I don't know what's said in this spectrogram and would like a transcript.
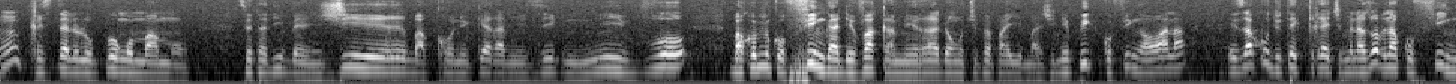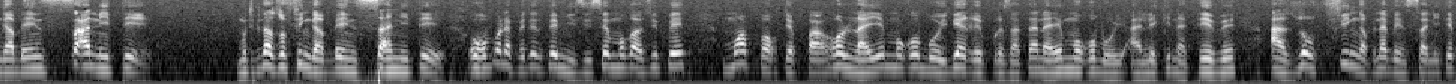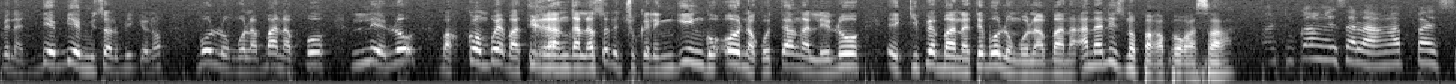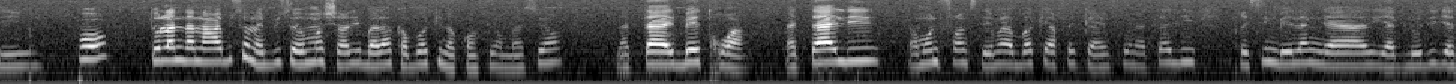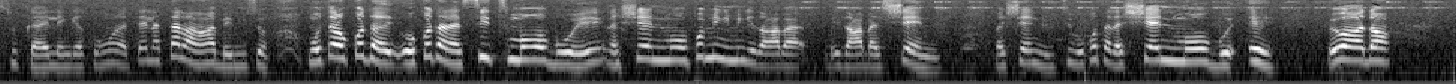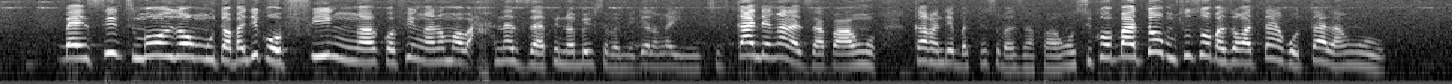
Hum Christelle Lopongo Mamu c'est à dire b'injures ba chroniqueurs ya musique niveau bakomi kofinga devant camera donc tu peux pas imaginer puis kofinga wana eza kutu te crech mais nazo pena kofinga b'insanite moto pena azo finga b'insanite okomona peut-être pe musicien moko azwi pe mwa porte parole na ye moko boye bien representant na ye moko boye aleki na TV azo finga pena b'insanite pe na debut emission alobi que non bolongola bana po lelo Ba kombo ya ba trangalaso de tshukele ngingo oyo nako tanga lelo ekipe bana te bolongola bana analyse no par rapport à ça. En tout cas nga esalaka nga pasi po tolandanaka biso na biso vraiment Charly balaka abuaki na confirmation na tali B-trois na tali na moni Franck Stemay abuaki Africa info na tali Trecy Mbelanga ya Glody Diasuka elengi ya Congo na tali na talaka nanga ba emission mais otala okota okota na site moko boye na chaine moko po mingi mingi ezalaka ba ezalaka ba chaine ba chaîne youtube okota na chaîne moko boye e eh, oyoka donc bainsulte moko donc moto abandi kofinga kofinga na mwa ah, na zape na obebisa bamega na ngai inutile kaka nde ngai nazapa yango kaka nde bato nyonso bazapa yango sikoyo bato mosusu oyo bazwaka temps ya kotala yango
